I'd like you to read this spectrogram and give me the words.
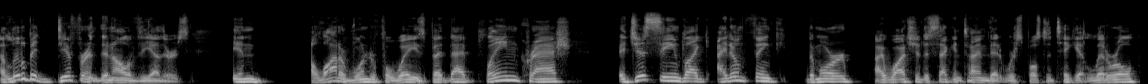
a little bit different than all of the others in a lot of wonderful ways. But that plane crash, it just seemed like I don't think the more I watch it a second time that we're supposed to take it literal.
